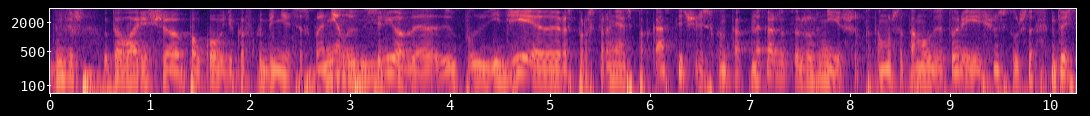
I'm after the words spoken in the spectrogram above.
будешь у товарища полковника в кабинете. Не, ну серьезно, э, идея распространять подкасты через ВКонтакт, мне кажется, жирнейшая, потому что там аудитория, я чувствую, что... Ну, то есть,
